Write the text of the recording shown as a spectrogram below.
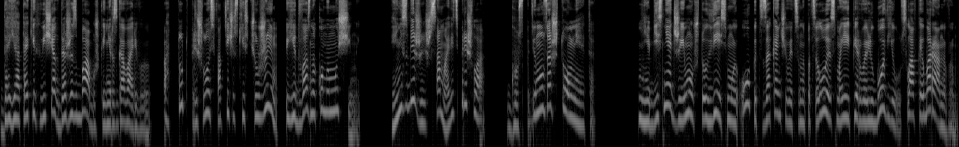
Да я о таких вещах даже с бабушкой не разговариваю, а тут пришлось фактически с чужим, едва знакомым мужчиной. И не сбежишь, сама ведь пришла. Господи, ну за что мне это? Не объяснять же ему, что весь мой опыт заканчивается на поцелуе с моей первой любовью Славкой Барановым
